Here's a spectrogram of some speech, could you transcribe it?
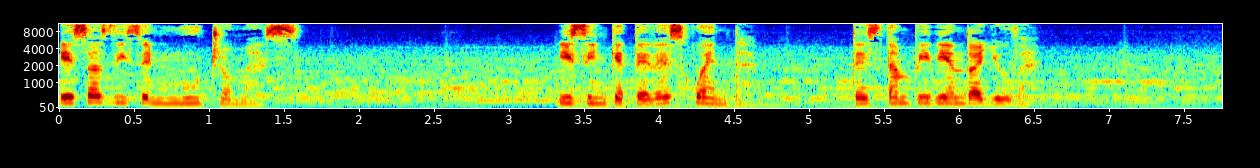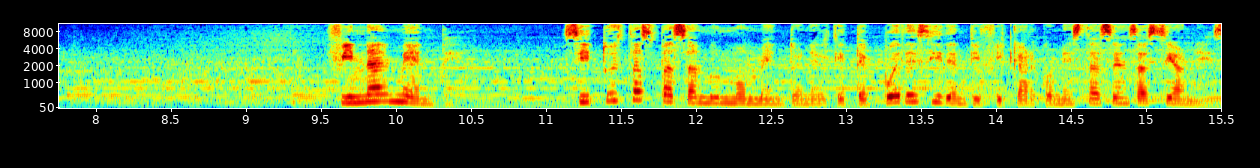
esas dicen mucho más. Y sin que te des cuenta, te están pidiendo ayuda. Finalmente, si tú estás pasando un momento en el que te puedes identificar con estas sensaciones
